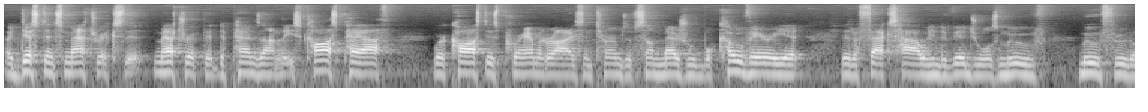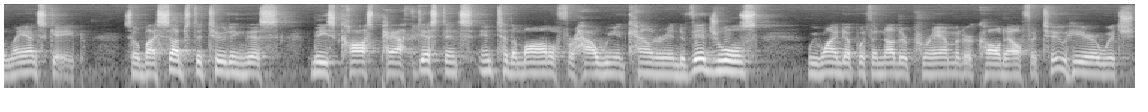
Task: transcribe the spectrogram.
a distance metrics that, metric that depends on least cost path, where cost is parameterized in terms of some measurable covariate that affects how individuals move, move through the landscape. So by substituting this least cost path distance into the model for how we encounter individuals. We wind up with another parameter called alpha 2 here, which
